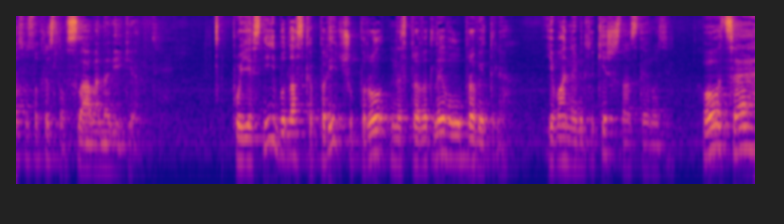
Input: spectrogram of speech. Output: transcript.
Ісусу Христу! Слава навіки! Поясніть, будь ласка, притчу про несправедливого управителя. Євангелія від Луки, 16 розділ. О, це,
